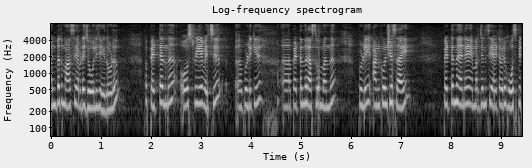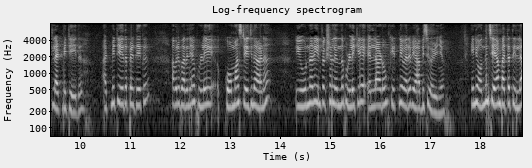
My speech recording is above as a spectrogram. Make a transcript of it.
ഒൻപത് മാസം അവിടെ ജോലി ചെയ്തോളൂ. അപ്പോൾ പെട്ടെന്ന് ഓസ്ട്രിയയെ വെച്ച് പുള്ളിക്ക് പെട്ടെന്നൊരു അസുഖം വന്ന് പുള്ളി അൺകോൺഷ്യസ് ആയി. പെട്ടെന്ന് തന്നെ എമർജൻസി ആയിട്ട് അവർ ഹോസ്പിറ്റലിൽ അഡ്മിറ്റ് ചെയ്ത്. അഡ്മിറ്റ് ചെയ്തപ്പോഴത്തേക്ക് അവർ പറഞ്ഞ് പുള്ളി കോമ സ്റ്റേജിലാണ് യൂറിനറി ഇൻഫെക്ഷനിൽ നിന്ന് പുള്ളിക്ക് എല്ലായിടവും കിഡ്നി വരെ വ്യാപിച്ചു കഴിഞ്ഞു. ഇനി ഒന്നും ചെയ്യാൻ പറ്റത്തില്ല.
